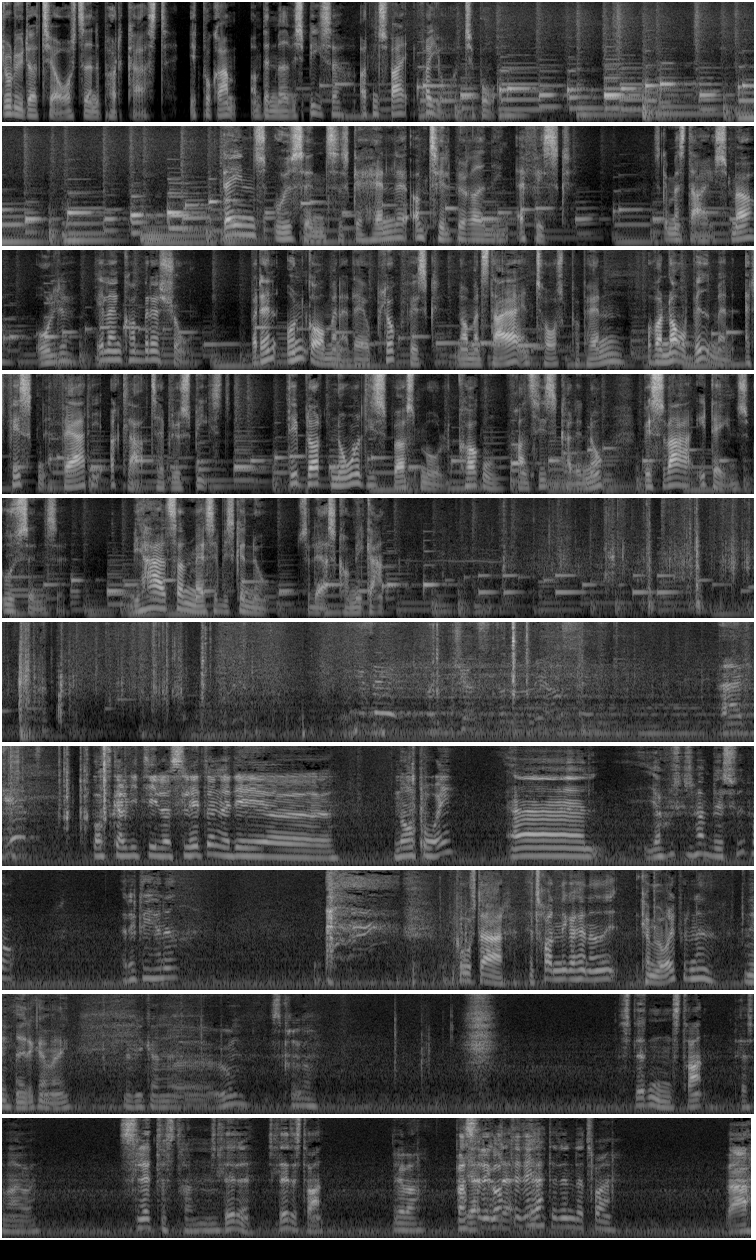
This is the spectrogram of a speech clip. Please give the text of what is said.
Du lytter til Overstedende podcast, et program om den mad, vi spiser, og dens vej fra jord til bord. Dagens udsendelse skal handle om tilberedning af fisk. Skal man stege i smør, olie eller en kombination? Hvordan undgår man at lave plukfisk, når man steger en torsk på panden? Og hvornår ved man, at fisken er færdig og klar til at blive spist? Det er blot nogle af de spørgsmål, kokken Francis Cardeno besvarer i dagens udsendelse. Vi har altså en masse, vi skal nå, så lad os komme i gang. Hvor skal vi til sletten? Er det øh, nordpå, ikke? Uh, jeg husker som om det er sydpå. Er det ikke lige hernede? God start. Jeg tror, den ligger hernede. Kan man rykke på den her? Nej. Nej, det kan man ikke. Men vi kan øh, um, skrive. Sletten strand passer meget godt. Slettestranden. Slette. Slette strand. Ja, hvad? Passer ja, det godt der, til det? Ja, det er den der, tror jeg. Hvad?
